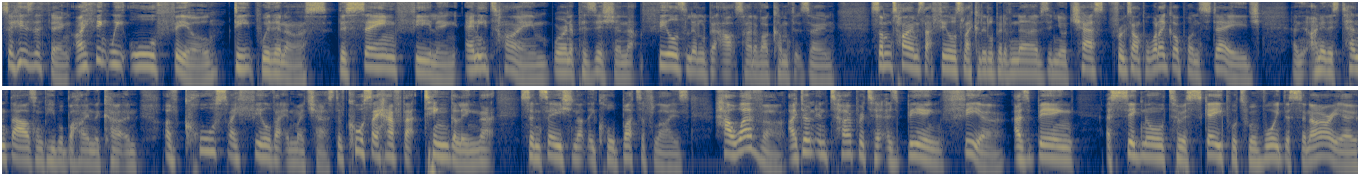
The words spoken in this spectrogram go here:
So here's the thing. I think we all feel deep within us the same feeling anytime we're in a position that feels a little bit outside of our comfort zone. Sometimes that feels like a little bit of nerves in your chest. For example, when I go up on stage and I know there's 10,000 people behind the curtain, of course I feel that in my chest. Of course I have that tingling, that sensation that they call butterflies. However, I don't interpret it as being fear, as being a signal to escape or to avoid the scenario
